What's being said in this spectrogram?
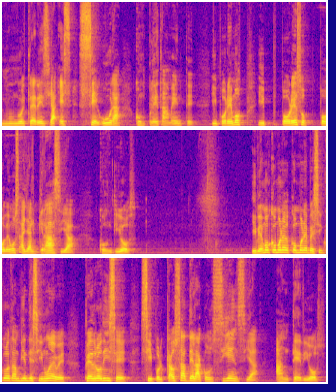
Nuestra herencia es segura completamente y por, eso podemos hallar gracia con Dios. Y vemos como en, el, como en el versículo también 19, Pedro dice, si por causa de la conciencia ante Dios.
